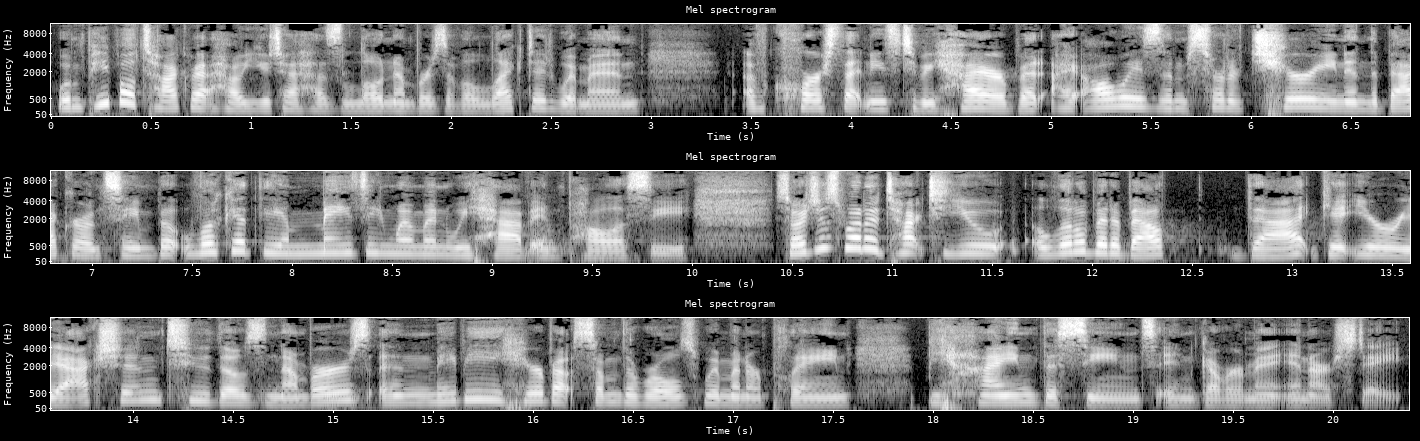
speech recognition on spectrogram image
when people talk about how Utah has low numbers of elected women, of course that needs to be higher, but I always am sort of cheering in the background saying, but look at the amazing women we have in policy. So I just want to talk to you a little bit about that, get your reaction to those numbers, and maybe hear about some of the roles women are playing behind the scenes in government in our state.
